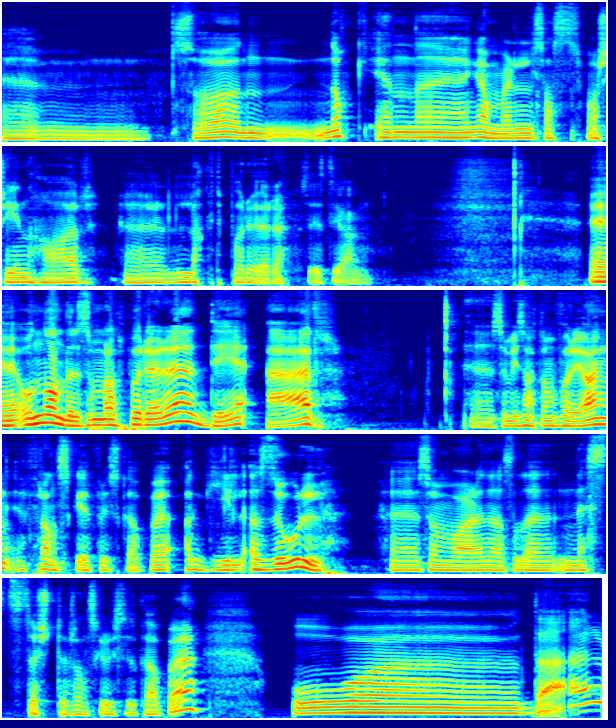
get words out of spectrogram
Um, så nok en uh, gammel SAS-maskin har uh, lagt på røret siste gang. Og den andre som har lagt på røret, det er Eh, som vi snakket om forrige gang, franske flyselskapet Agil Azul, eh, som var det, altså det nest største franske flyselskapet. Og eh, der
